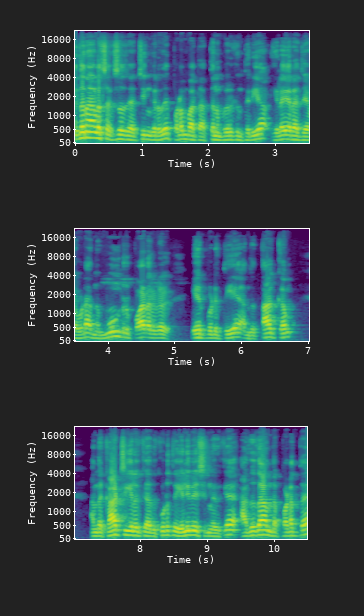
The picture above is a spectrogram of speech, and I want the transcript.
எதனால் சக்ஸஸ் ஆச்சுங்கிறத படம் பார்த்த அத்தனை பேருக்கும் தெரியும். இளையராஜாவோட அந்த மூன்று பாடல்கள் ஏற்படுத்திய அந்த தாக்கம் அந்த காட்சிகளுக்கு அது கொடுத்த எலிவேஷன் இருக்க அதுதான் அந்த படத்தை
